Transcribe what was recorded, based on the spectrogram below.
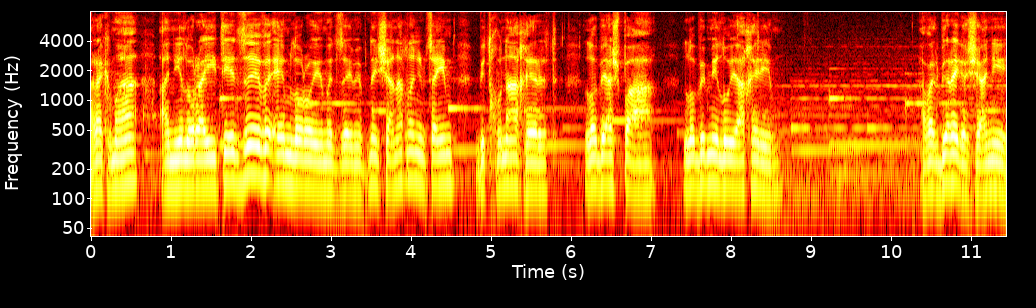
רק מה, אני לא ראיתי את זה והם לא רואים את זה, מפני שאנחנו נמצאים בתכונה אחרת, לא בהשפעה, לא במילוי האחרים. אבל ברגע שאני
